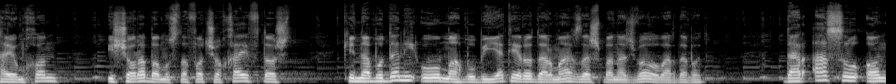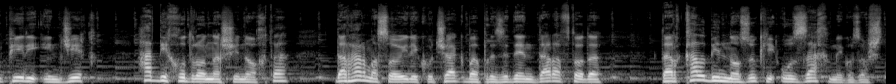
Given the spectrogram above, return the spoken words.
қаюмхон ишора ба мустафо чоқаев дошт ки набудани ӯ маҳбубиятеро дар мағзаш ба наҷва оварда буд. Дар асл он пири инҷиқ ҳадди худро нашинохта дар ҳар масоили кӯчак ба президент дарафтода дар қалби нозуки ӯ захм мегузошт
